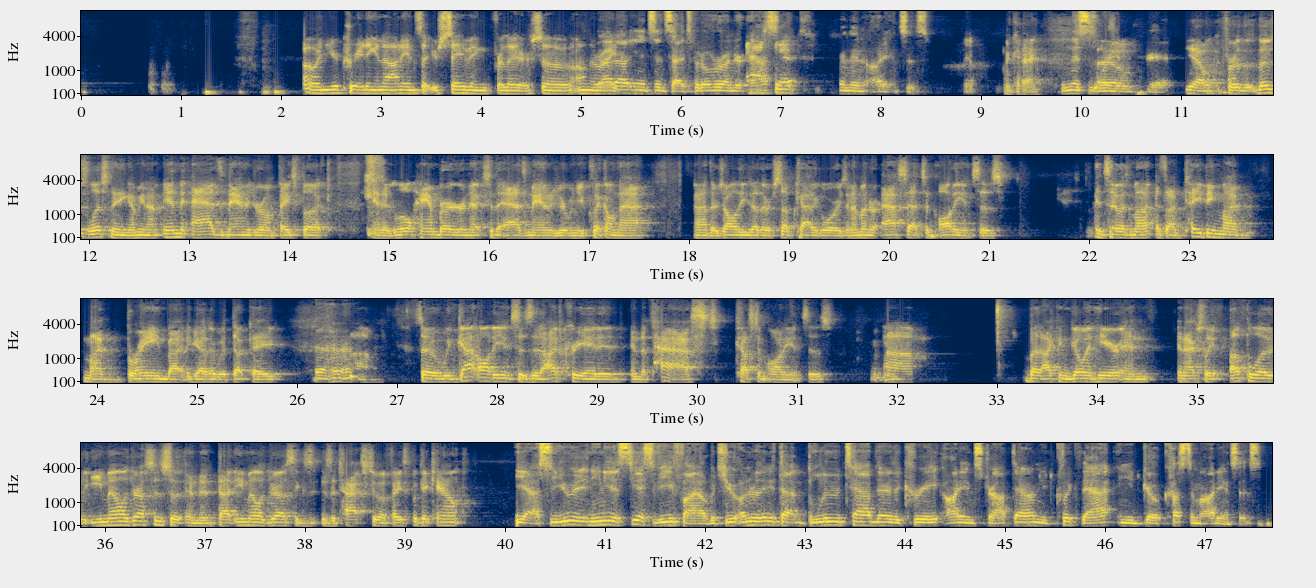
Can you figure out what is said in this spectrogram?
Oh, and you're creating an audience that you're saving for later. So on the Right right, audience insights, but over under assets, assets. And then audiences. Yeah. Okay. And this is So- where you it. Yeah, for th- those listening, I mean, I'm in the ads manager on Facebook, and there's a little hamburger next to the ads manager. When you click on that, uh, there's all these other subcategories, and I'm under assets and audiences. And so as my as I'm taping my my brain back together with duct tape, um, so we've got audiences that I've created in the past, custom audiences. Um, but I can go in here and and actually upload email addresses, so, and that, that email address is, is attached to a Facebook account. Yeah, so you you need a CSV file, but you underneath that blue tab there, the create audience drop down, you'd click that and you'd go custom audiences.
